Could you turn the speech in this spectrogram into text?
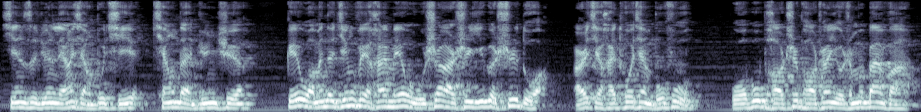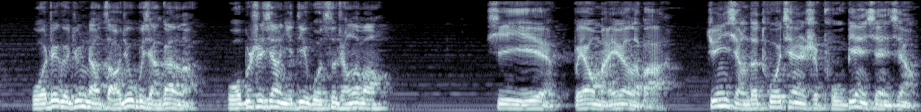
新四军粮饷不齐，枪弹均缺，给我们的经费还没有五十二师一个师多，而且还拖欠不付。我不跑吃跑穿有什么办法？我这个军长早就不想干了。我不是向你递过辞呈了吗？西夷，不要埋怨了吧。军饷的拖欠是普遍现象，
